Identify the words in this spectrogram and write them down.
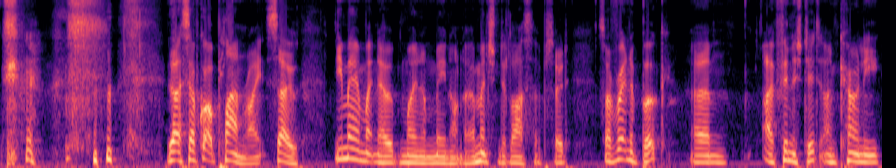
so I've got a plan, right? So you may or might know, may or may not know. I mentioned it last episode. So I've written a book. Um, I've finished it. I'm currently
